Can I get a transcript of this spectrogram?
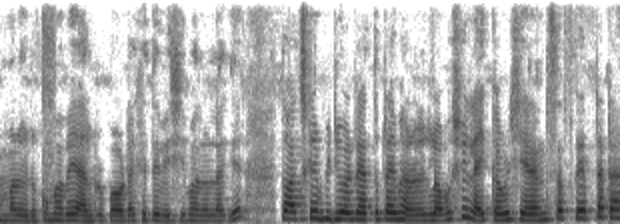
আমার ওইরকমভাবে আলুর পরোটা খেতে বেশি ভালো লাগে। তো আজকের ভিডিওটা এতটাই ভালো লাগল। অবশ্যই like comment share and subscribe ta-ta!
